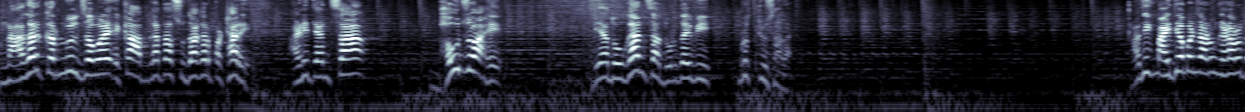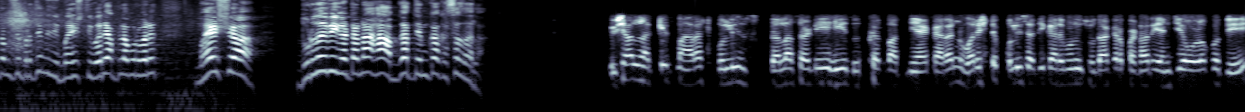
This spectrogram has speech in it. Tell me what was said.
नागर कर्नूल जवळ एका अपघातात सुधाकर पठारे आणि त्यांचा भाऊ जो आहे या दोघांचा दुर्दैवी मृत्यू झाला. अधिक माहिती आपण जाणून घेणार आहोत आमचे प्रतिनिधी महेश तिवारी आपल्याबरोबर आहेत. महेश दुर्दैवी घटना हा अपघात नेमका कसा झाला? विशाल नक्कीच महाराष्ट्र पोलीस दलासाठी ही दुःखद बातमी आहे. कारण वरिष्ठ पोलीस अधिकारी म्हणून सुधाकर पठारे यांची ओळख होती.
